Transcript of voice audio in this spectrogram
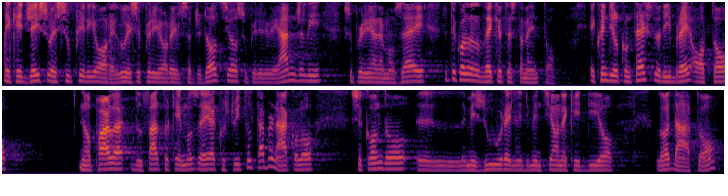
è che Gesù è superiore, lui è superiore al sacerdozio, superiore agli angeli, superiore a Mosè, tutte cose del Vecchio Testamento. E quindi il contesto di Ebrei 8 no, parla del fatto che Mosè ha costruito il tabernacolo secondo eh, le misure, le dimensioni che Dio lo ha dato.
